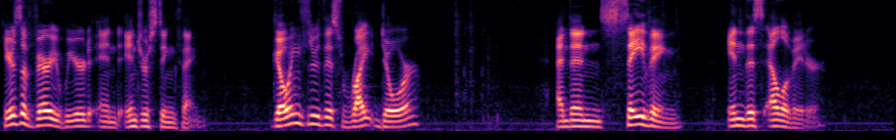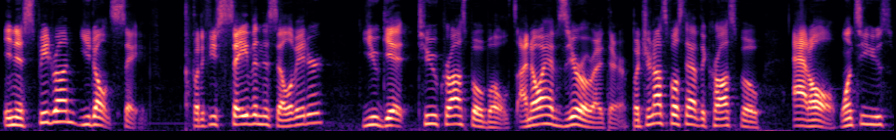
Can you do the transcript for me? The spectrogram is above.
here's a very weird and interesting thing. Going through this right door and then saving in this elevator. In a speedrun, you don't save. But if you save in this elevator, you get two crossbow bolts. I know I have zero right there, but you're not supposed to have the crossbow at all. Once you use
